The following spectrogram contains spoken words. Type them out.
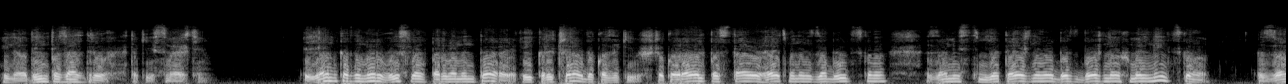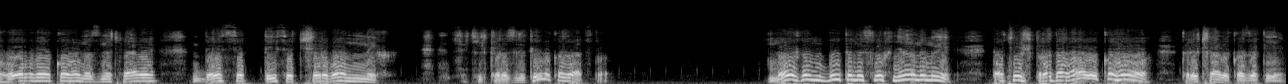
і не один позаздрив такій смерті. Ян Казимир вислав парламентера, який кричав до козаків, що король поставив гетьманом Забудського замість м'ятежного безбожного Хмельницького, за голову якого назначає десять тисяч червонних. Це тільки розлютило козацтво. Можем бути неслухняними, та чи ж продавали кого? кричали козаки.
